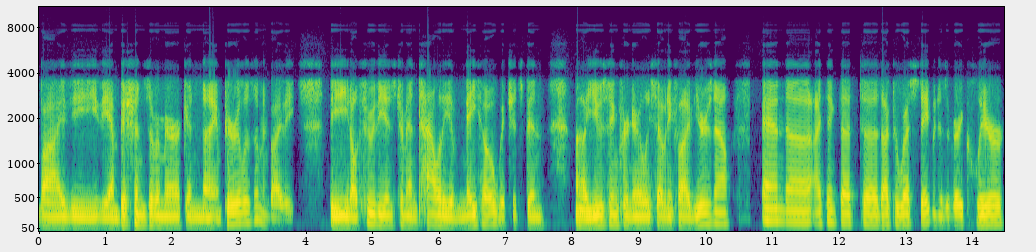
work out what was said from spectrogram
by the the ambitions of American uh, imperialism and by the the you know through the instrumentality of NATO, which it's been uh, using for nearly 75 years now. And uh, I think that uh, Dr. West's statement is a very clear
